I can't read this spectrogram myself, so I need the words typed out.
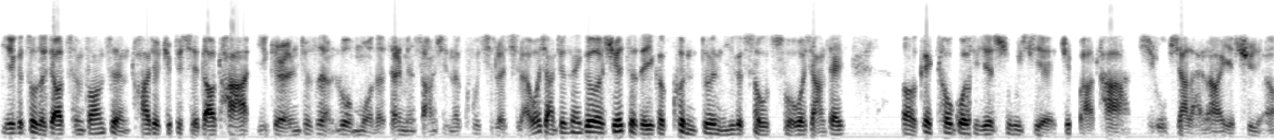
有一个作者叫陈方正，他就就写到他一个人就是很落寞的，在里面伤心的哭泣了起来。我想就是那个学者的一个困顿，一个受挫。我想在。呃，可以透过这些书写去把它记录下来，然后也去呃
